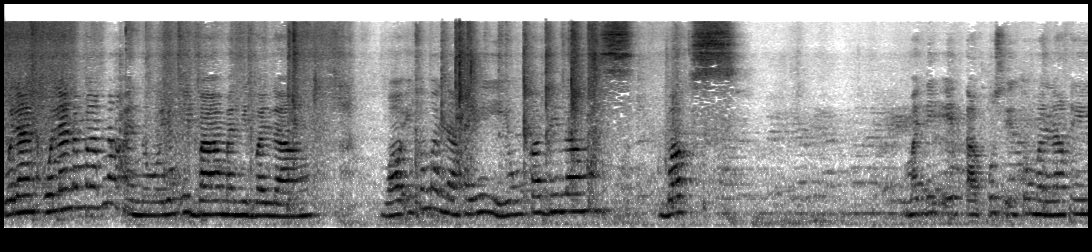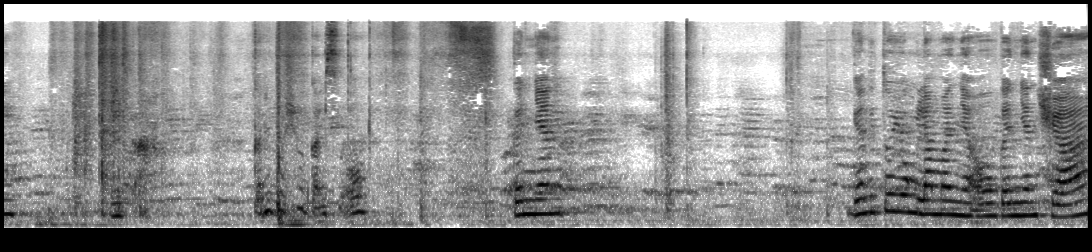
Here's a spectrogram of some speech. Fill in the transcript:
Wala, wala naman ng ano, yung iba maniba lang. Wow, ito malaki. Yung kabilang box maliit tapos ito malaki. Ito. Ganito siya guys, oh. Ganyan. Ganito yung laman niya. Oh, ganyan siya.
